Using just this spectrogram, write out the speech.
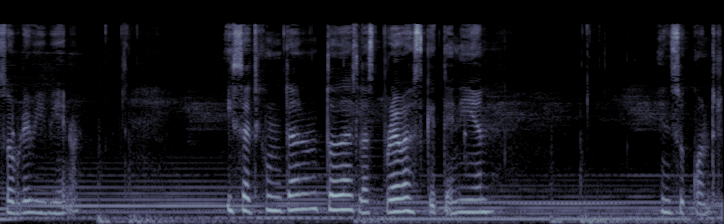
sobrevivieron y se adjuntaron todas las pruebas que tenían en su contra.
